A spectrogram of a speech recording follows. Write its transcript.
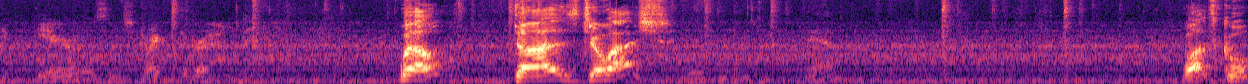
Take the arrows and strike the ground. Well, does Joash? Yeah. Well, that's cool.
